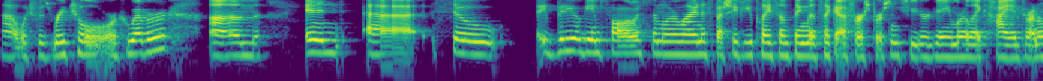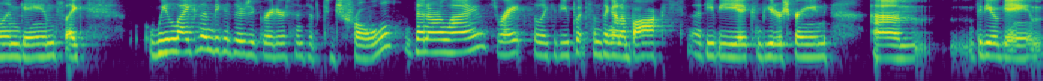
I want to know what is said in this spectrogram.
uh, which was Rachel or whoever. Um, and uh, so video games follow a similar line, especially if you play something that's like a first person shooter game or like high adrenaline games. Like we like them because there's a greater sense of control than our lives, right? So, like if you put something on a box, a TV, a computer screen, um, video game,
